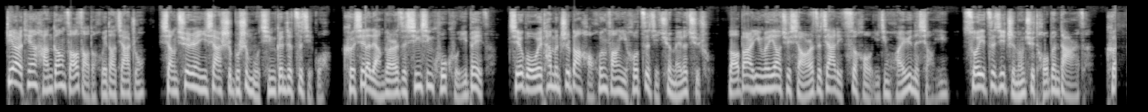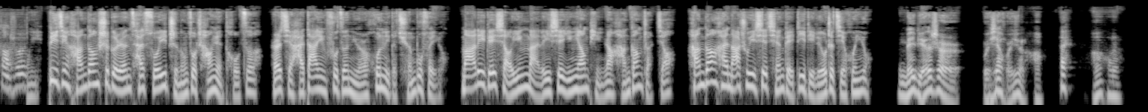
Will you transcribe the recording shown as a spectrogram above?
第二天，韩刚早早的回到家中，想确认一下是不是母亲跟着自己过。可惜了两个儿子辛辛苦苦一辈子，结果为他们置办好婚房以后，自己却没了去处。老伴儿因为要去小儿子家里伺候已经怀孕的小英，所以自己只能去投奔大儿子。可到时候毕竟韩刚是个人才，所以只能做长远投资了，而且还答应负责女儿婚礼的全部费用。玛丽给小英买了一些营养品，让韩刚转交。韩刚还拿出一些钱给弟弟留着结婚用。没别的事儿，我先回去了啊。哎，啊，嗯。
